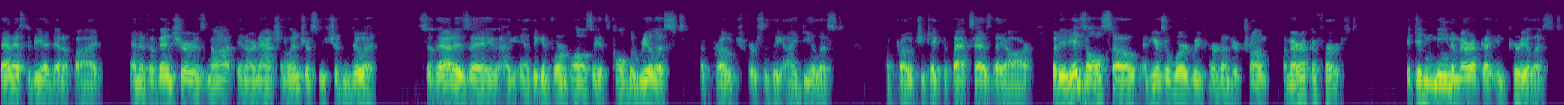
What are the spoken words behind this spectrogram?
That has to be identified. And if a venture is not in our national interest, we shouldn't do it. So that is a, I, I think in foreign policy, it's called the realist approach versus the idealist approach. You take the facts as they are, but it is also, and here's a word we've heard under Trump, America first. It didn't mean America imperialist.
